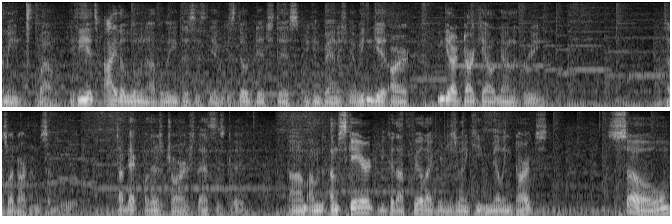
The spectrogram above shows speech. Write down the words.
I mean, wow. If he hits either Lumina, I believe this is yeah. We can still ditch this. We can banish. Yeah, we can get our we can get our Dark count down to three. That's why Dark Arm is so good. Top deck. Oh, there's a charge. That's as good. Um, I'm, I'm scared because I feel like we're just going to keep milling darks. So,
